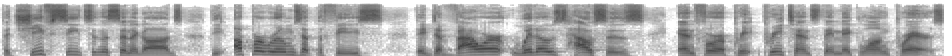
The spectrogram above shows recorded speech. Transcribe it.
the chief seats in the synagogues, the upper rooms at the feasts. They devour widows' houses, and for a pre- pretense, they make long prayers.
